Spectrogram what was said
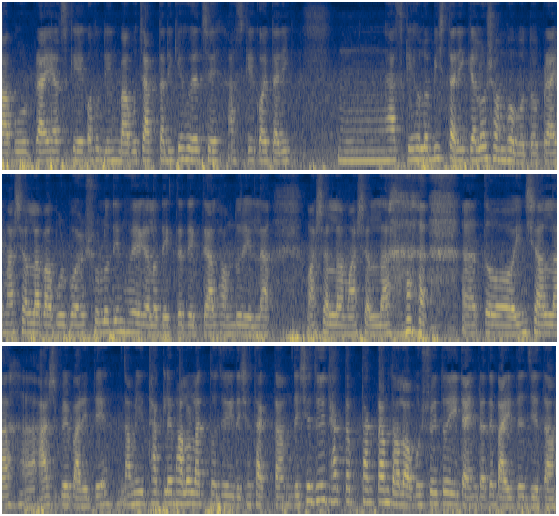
বাবুর প্রায় আজকে কতদিন? বাবু চার তারিখে হয়েছে, আজকে কয় তারিখ? আজকে হলো বিশ তারিখ গেল সম্ভবত, প্রায় মাসাল্লাহ বাবুর বয়স, ষোলো দিন হয়ে গেল দেখতে দেখতে, আলহামদুলিল্লাহ মাসাল্লাহ মাসাল্লাহ তো ইনশাল্লাহ আসবে বাড়িতে। আমি থাকলে ভালো লাগতো যে এই দেশে থাকতাম। দেশে যদি থাকতাম থাকতাম, তাহলে অবশ্যই তো এই টাইমটাতে বাড়িতে যেতাম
